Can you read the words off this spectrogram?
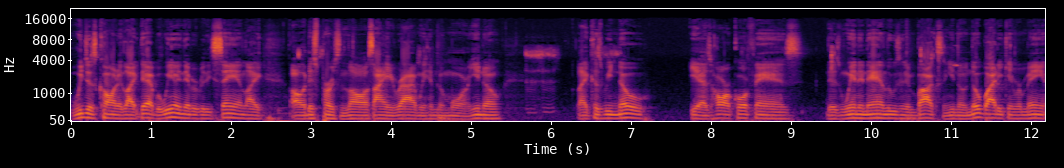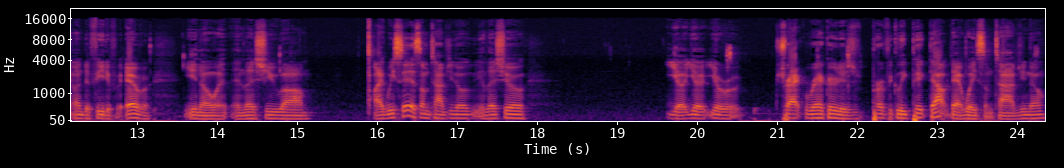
we just calling it like that, but we ain't never really saying like, oh, this person lost, I ain't riding with him no more. You know, mm-hmm. like because we know, yeah, as hardcore fans, there's winning and losing in boxing. You know, nobody can remain undefeated forever. You know, unless you, um, like we said, sometimes you know, unless your your your your track record is perfectly picked out that way. Sometimes, you know.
